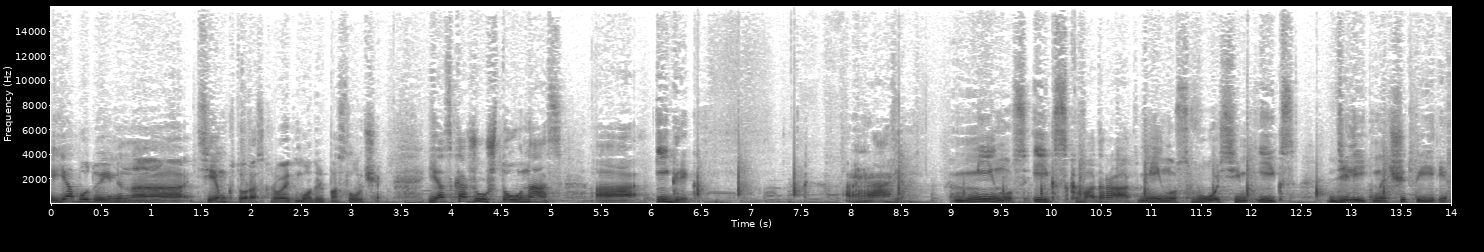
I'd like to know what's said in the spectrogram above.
и я буду именно тем, кто раскроет модуль по случаям. Я скажу, что у нас а, y равен минус x квадрат минус 8x делить на 4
